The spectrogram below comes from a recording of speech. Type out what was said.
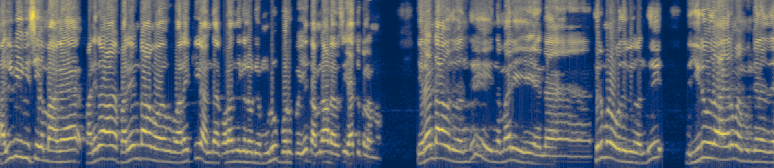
கல்வி விஷயமாக பனிரா பன்னிரெண்டாம் வகுப்பு வரைக்கும் அந்த குழந்தைகளுடைய முழு பொறுப்பையும் தமிழ்நாடு அரசு ஏற்றுக்கொள்ளணும். இரண்டாவது வந்து இந்த மாதிரி இந்த திருமண உதவி வந்து இந்த இருபதாயிரம் அப்படிங்கிறத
